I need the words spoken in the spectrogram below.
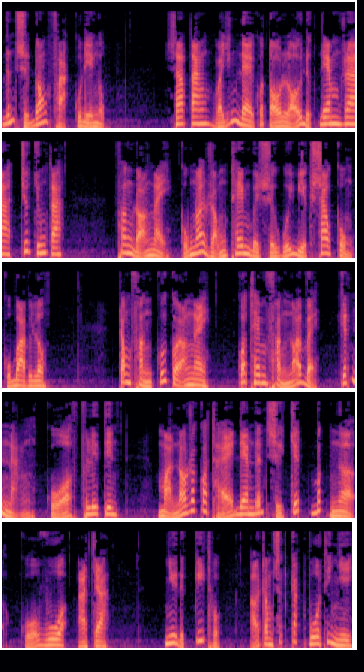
đến sự đón phạt của địa ngục. Sa tăng và vấn đề của tội lỗi được đem ra trước chúng ta. Phân đoạn này cũng nói rộng thêm về sự quỷ biệt sau cùng của Babylon. Trong phần cuối của đoạn này có thêm phần nói về gánh nặng của Philippines mà nó rất có thể đem đến sự chết bất ngờ của vua Acha, như được kỹ thuật ở trong sách các vua thứ nhi,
